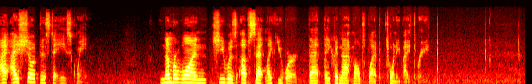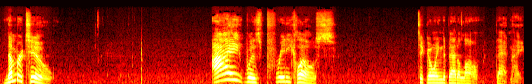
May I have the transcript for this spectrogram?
I I showed this to Ace Queen. Number one, she was upset like you were that they could not multiply twenty by three. Number two, I was pretty close to going to bed alone that night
